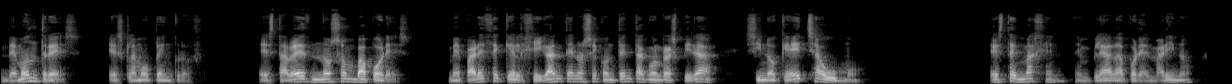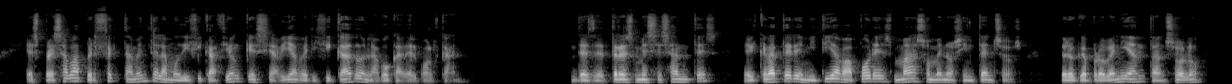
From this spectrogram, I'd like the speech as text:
Demontres. exclamó Pencroff. Esta vez no son vapores. Me parece que el gigante no se contenta con respirar, sino que echa humo. Esta imagen, empleada por el marino, expresaba perfectamente la modificación que se había verificado en la boca del volcán. Desde tres meses antes, el cráter emitía vapores más o menos intensos, pero que provenían tan solo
